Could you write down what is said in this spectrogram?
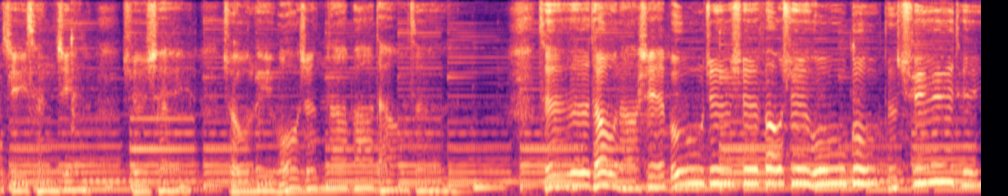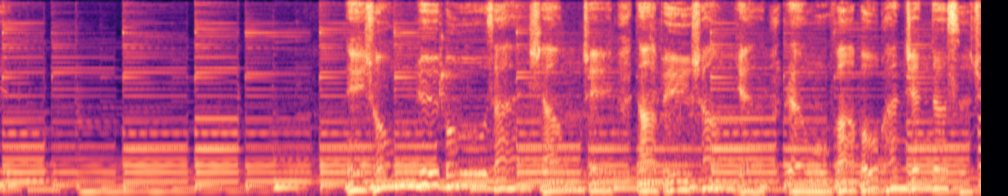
己曾经是谁，手里握着那把刀子，刺透那些不是否是无辜的躯体。你终于不再想起那闭上眼仍无法不看见的死去。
